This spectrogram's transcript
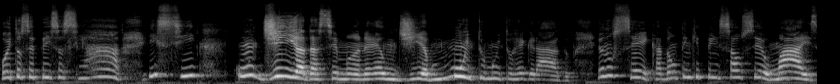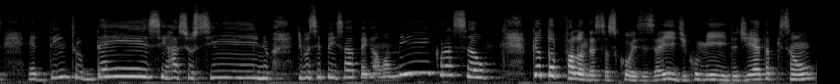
Ou então você pensa assim: ah, e se um dia da semana é um dia muito, muito regrado? Eu não sei, cada um tem que pensar o seu, mas é dentro desse raciocínio de você pensar, pegar uma microação. Porque eu tô falando dessas coisas aí de comida, dieta, porque são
